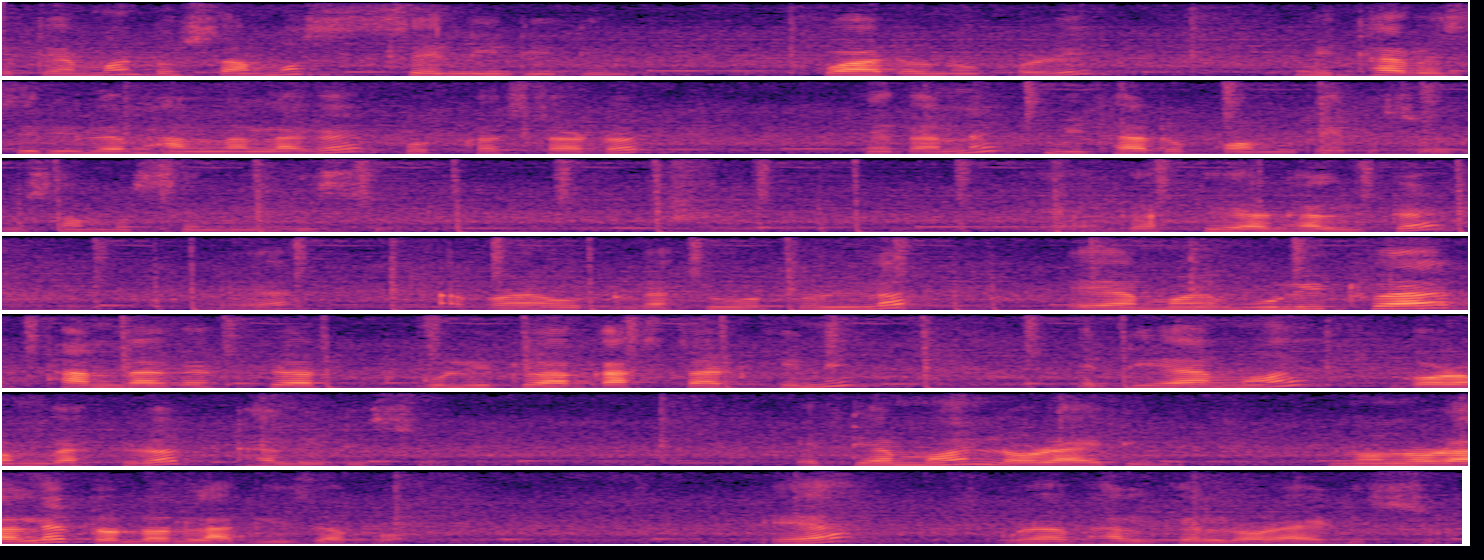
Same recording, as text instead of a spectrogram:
এতিয়া মই দুচামুচ চেনি দি দিম সোৱাদ অনুসৰি মিঠা বেছি দিলে ভাল নালাগে ফুড কাষ্টাৰ্ডত সেইকাৰণে মিঠাটো কমকৈ দিছোঁ দুচামুচ চেনি দিছোঁ গাখীৰ আধা লিটাৰ এয়া আপোনাৰ গাখীৰ উতলিলত এয়া মই গুলি থোৱা ঠাণ্ডা গাখীৰত গুলি থোৱা কাষ্টাৰ্ডখিনি এতিয়া মই গৰম গাখীৰত ঢালি দিছোঁ। এতিয়া মই লৰাই দিম। নলৰালে তলত লাগি যাব। এয়া পূৰা ভালকৈ লৰাই দিছোঁ।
